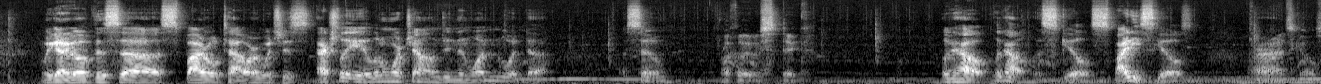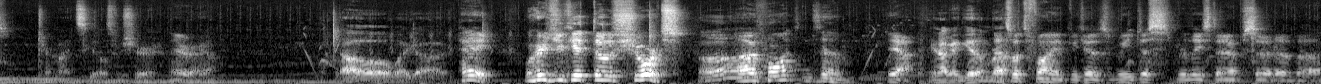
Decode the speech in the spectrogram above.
we gotta go up this uh, spiral tower, which is actually a little more challenging than one would uh, assume. Luckily we stick. Look at how look how the skills, Spidey skills. Termite Alright, skills. termite skills for sure. There we go. Oh my god. Hey, where'd you get those shorts? I Oh. want them. Yeah, You're not gonna get them, bro. that's what's funny because we just released an episode of uh,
